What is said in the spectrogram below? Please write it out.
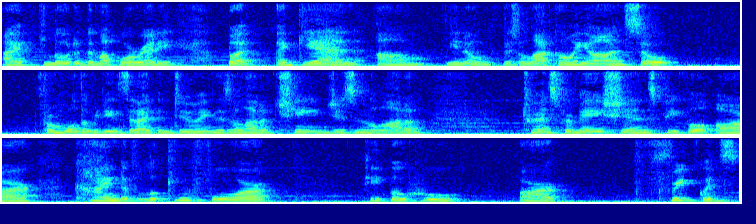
I've loaded them up already. But again, um, you know, there's a lot going on. So from all the readings that I've been doing, there's a lot of changes and a lot of transformations. People are kind of looking for people who are frequency,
